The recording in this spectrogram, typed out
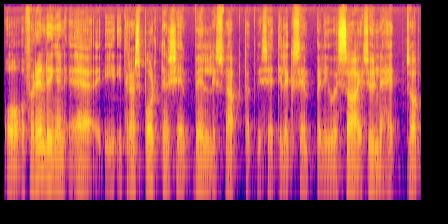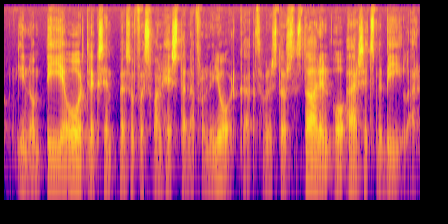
Och, och förändringen äh, i, i, transporten sker väldigt snabbt, att vi ser till exempel i USA i synnerhet, så inom tio år till exempel så försvann hästarna från New York, alltså från den största staden, och ersätts med bilar.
